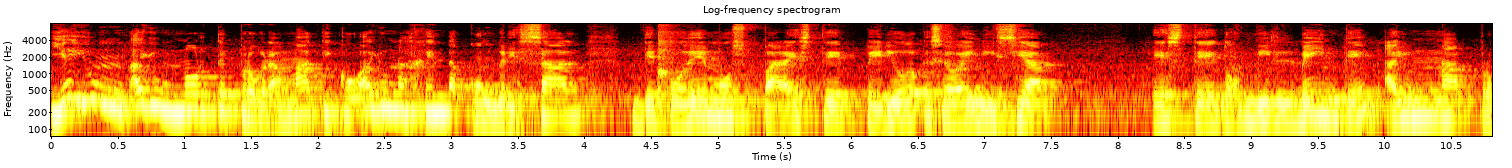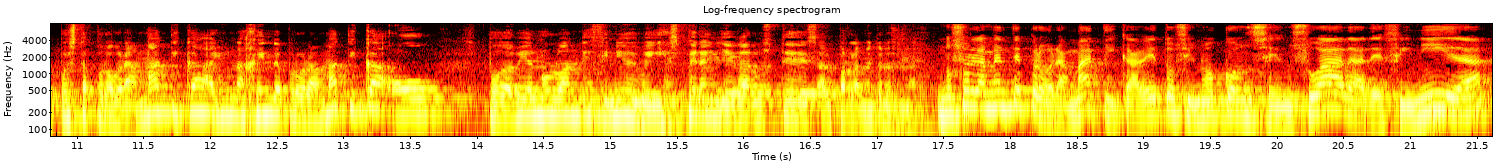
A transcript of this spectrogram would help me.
Y hay un, hay un norte programático, hay una agenda congresal de Podemos para este periodo que se va a iniciar este 2020? ¿Hay una propuesta programática? ¿Hay una agenda programática o todavía no lo han definido y esperan llegar ustedes al Parlamento Nacional? No solamente programática, Beto, sino consensuada, definida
